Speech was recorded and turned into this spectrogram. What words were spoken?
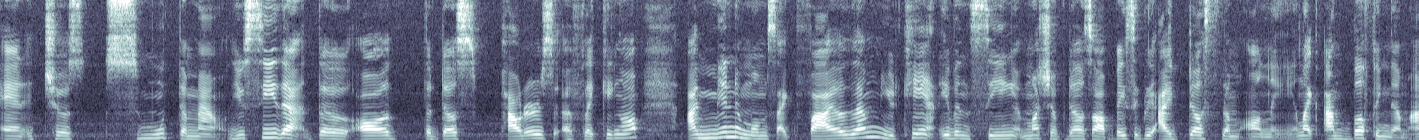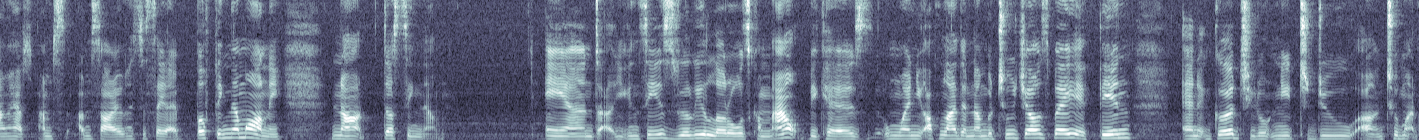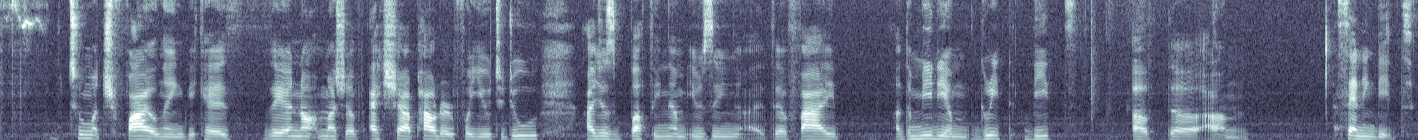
and it just smooth them out. You see that the all the dust powders are flaking off I minimums like five of them. You can't even see much of dust off. Basically, I dust them only. Like I'm buffing them. I'm I'm I'm sorry. I have to say I'm buffing them only, not dusting them. And uh, you can see it's really little it's come out because when you apply the number two gel spray, it's thin and it good. You don't need to do uh, too much too much filing because they are not much of extra powder for you to do I just buffing them using uh, the five, uh, the medium grit beads of the um, sanding beads.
